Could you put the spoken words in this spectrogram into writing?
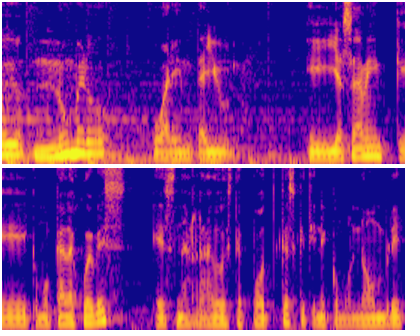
episodio número 41. Y ya saben que como cada jueves es narrado este podcast que tiene como nombre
